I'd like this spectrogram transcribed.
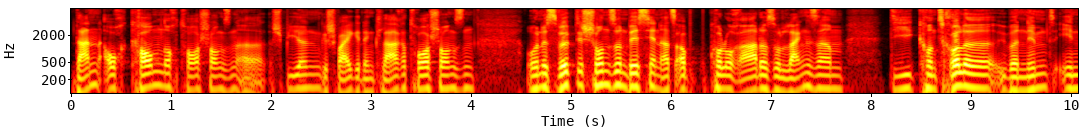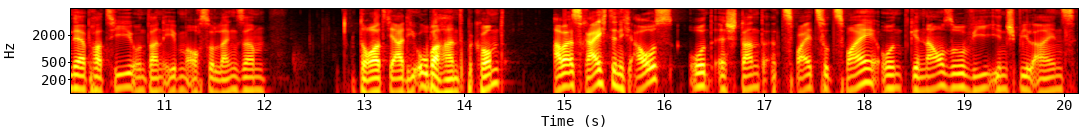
dann auch kaum noch Torchancen äh, spielen, geschweige denn klare Torchancen. Und es wirkte schon so ein bisschen, als ob Colorado so langsam die Kontrolle übernimmt in der Partie und dann eben auch so langsam dort ja die Oberhand bekommt. Aber es reichte nicht aus und es stand 2 zu 2 und genauso wie in Spiel 1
